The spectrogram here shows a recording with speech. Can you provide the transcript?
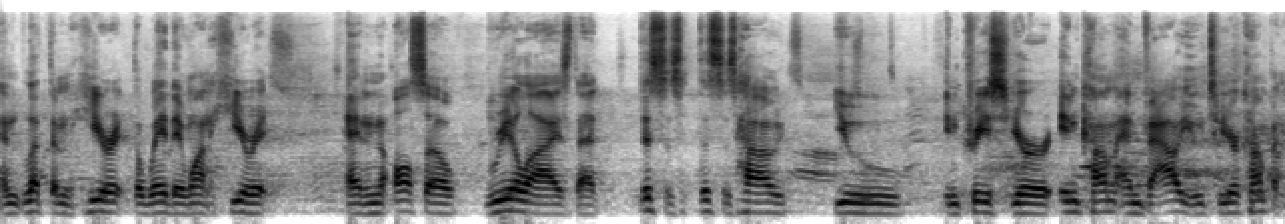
and let them hear it the way they want to hear it. And also realize that this is, this is how you increase your income and value to your company.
